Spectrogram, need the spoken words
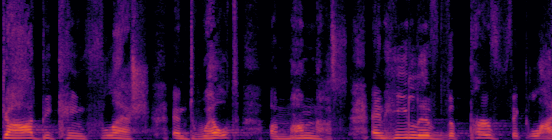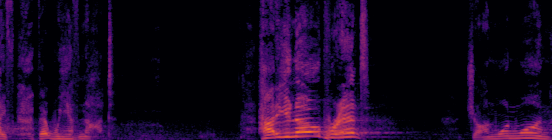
God became flesh and dwelt among us, and he lived the perfect life that we have not. How do you know, Brent? John 1 1.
